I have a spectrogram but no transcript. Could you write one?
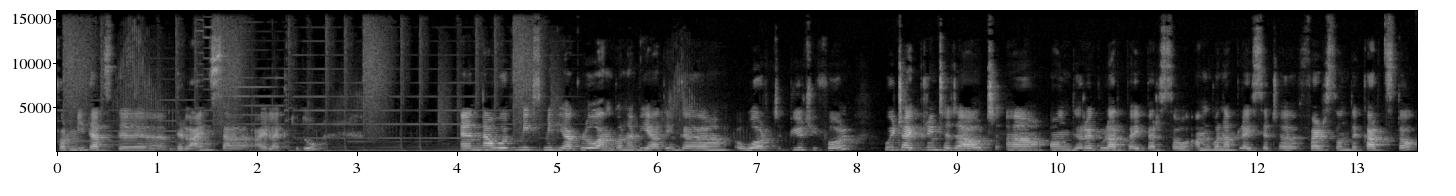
for me that's the, the lines I like to do. And now with mixed media glue, I'm gonna be adding a, word beautiful, which I printed out uh, on the regular paper. So I'm gonna place it uh, first on the cardstock.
